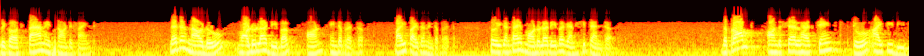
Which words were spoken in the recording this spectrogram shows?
because spam is not defined. Let us now do modular debug on interpreter by Python interpreter. So you can type modular debug and hit enter. The prompt on the shell has changed to IPDB.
